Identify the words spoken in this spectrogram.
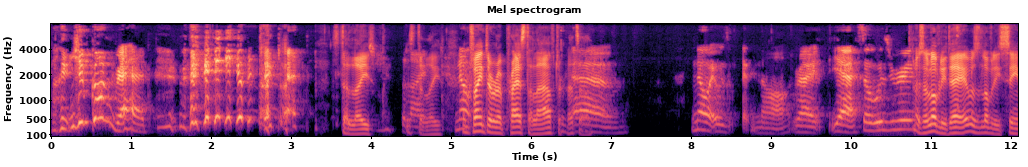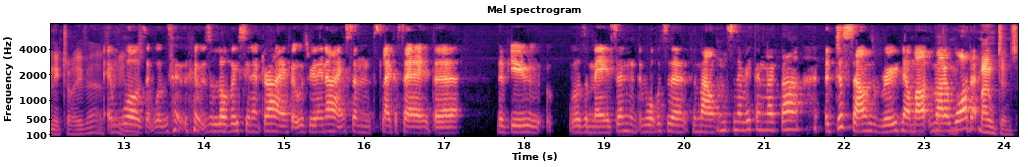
But you've gone red. You're dickhead. It's the light. The It's the light. light. No. I'm trying to repress the laughter. That's all. No, it was no right. Yeah, so it was really. It was a lovely day. It was a lovely scenic drive. Yeah, It really was. It was. It was a lovely scenic drive. It was really nice, and like I say, the the view was amazing. What was the the mountains and everything like that? It just sounds rude now. No matter what. Mountains.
